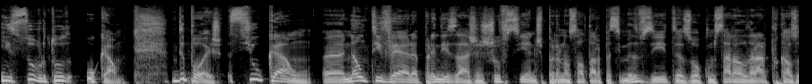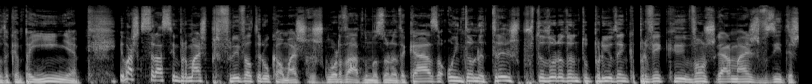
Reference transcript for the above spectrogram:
e, sobretudo, o cão. Depois, se o cão uh, não tiver aprendizagens suficientes para não saltar para cima de visitas ou começar a ladrar por causa da campainha, eu acho que será sempre mais preferível ter o cão mais resguardado numa zona da casa ou então na transportadora durante o período em que prevê que vão chegar mais visitas.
